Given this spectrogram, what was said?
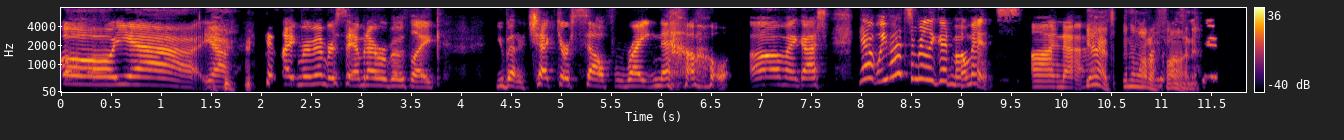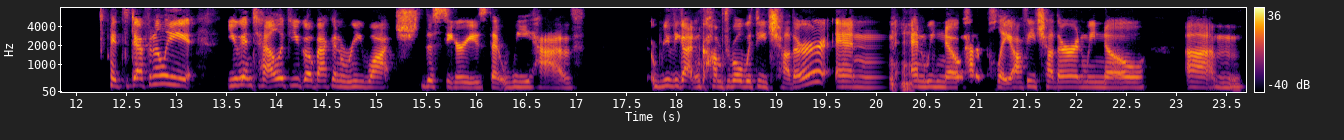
oh yeah, yeah. Because I remember Sam and I were both like, "You better check yourself right now." oh my gosh, yeah, we've had some really good moments on. Uh, Yeah, it's been a lot of fun. it's definitely you can tell if you go back and rewatch the series that we have really gotten comfortable with each other and Mhm. and we know how to play off each other and we know um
